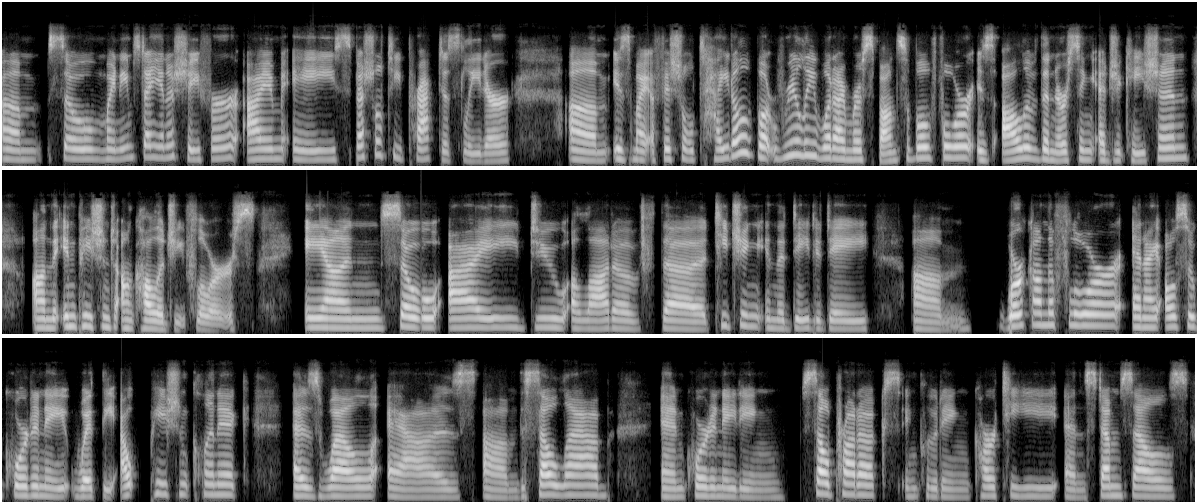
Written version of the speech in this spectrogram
Um, so my name's Diana Schaefer. I'm a specialty practice leader, um, is my official title, but really what I'm responsible for is all of the nursing education on the inpatient oncology floors. And so I do a lot of the teaching in the day-to-day um, work on the floor, and I also coordinate with the outpatient clinic as well as um, the cell lab and coordinating cell products, including CAR T and stem cells,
